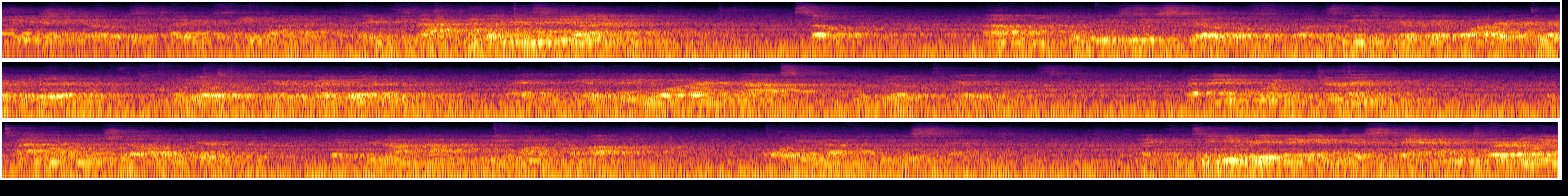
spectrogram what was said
Like like. Exactly like a sea lion. So, um, with these two skills, what this means is if you get water in your regulator, you'll be able to clear the regulator. Right? If you have any water in your mask, you'll be able to clear the mask. At any point during the time we're on the shell here, if you're not happy you want to come up, all you have to do is stand. Like continue breathing and just stand. We're only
